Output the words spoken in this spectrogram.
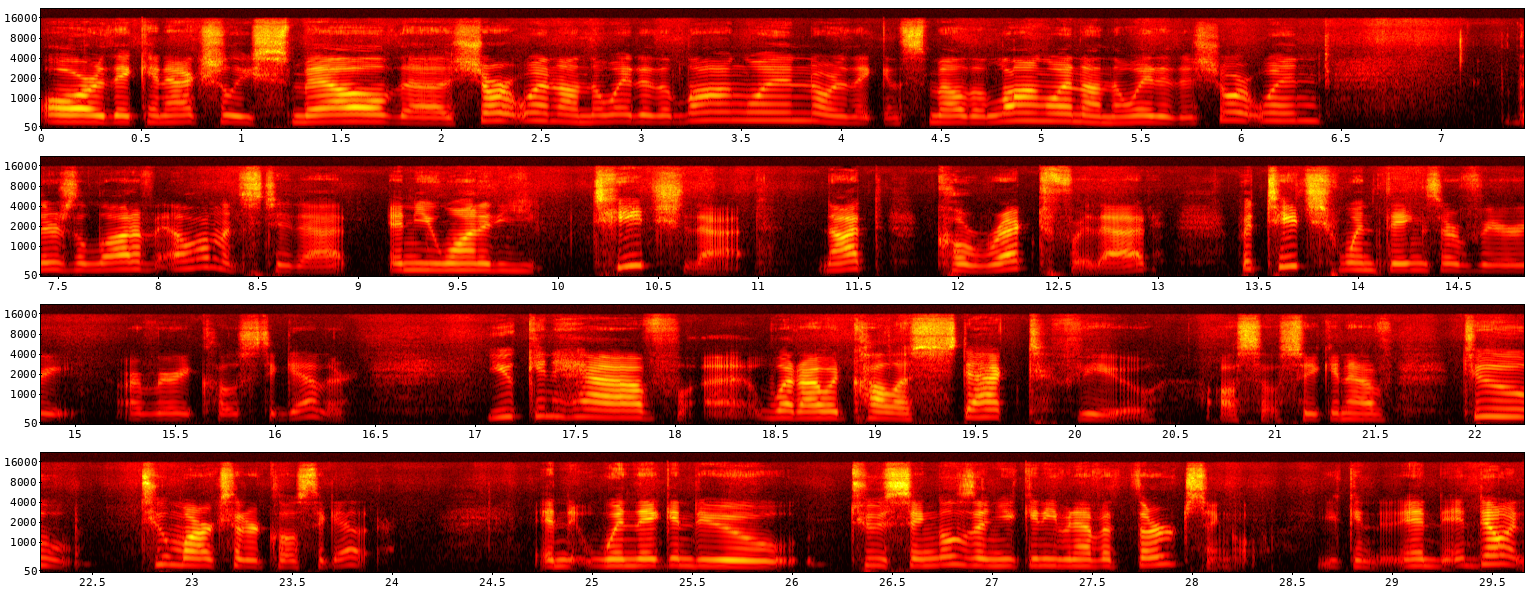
or they can actually smell the short one on the way to the long one, or they can smell the long one on the way to the short one. There's a lot of elements to that, and you want to teach that, not correct for that, but teach when things are very are very close together. You can have uh, what I would call a stacked view also. So you can have two two marks that are close together. And when they can do two singles, and you can even have a third single you can and, and don't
